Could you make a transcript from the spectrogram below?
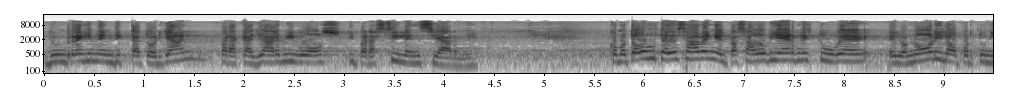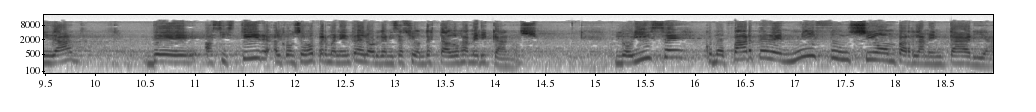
de un régimen dictatorial para callar mi voz y para silenciarme. Como todos ustedes saben, el pasado viernes tuve el honor y la oportunidad de asistir al Consejo Permanente de la Organización de Estados Americanos. Lo hice como parte de mi función parlamentaria,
